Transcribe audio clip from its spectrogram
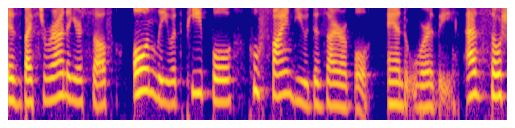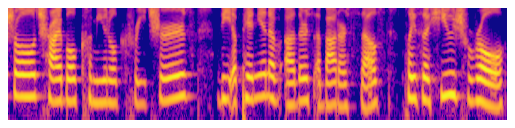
is by surrounding yourself only with people who find you desirable and worthy. As social, tribal, communal creatures, the opinion of others about ourselves plays a huge role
